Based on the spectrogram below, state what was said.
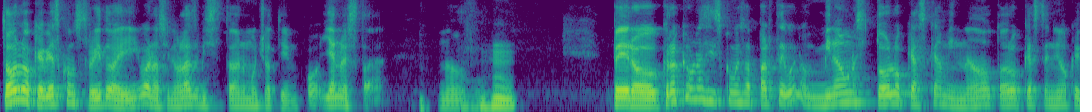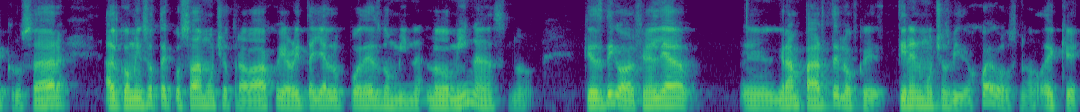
todo lo que habías construido ahí, bueno, si no lo has visitado en mucho tiempo, ya no está, ¿no? Pero creo que aún así es como esa parte, bueno, mira aún así todo lo que has caminado, todo lo que has tenido que cruzar. Al comienzo te costaba mucho trabajo y ahorita ya lo puedes dominar, lo dominas, ¿no? Que es, digo, al final ya eh, gran parte lo que tienen muchos videojuegos, ¿no? De que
